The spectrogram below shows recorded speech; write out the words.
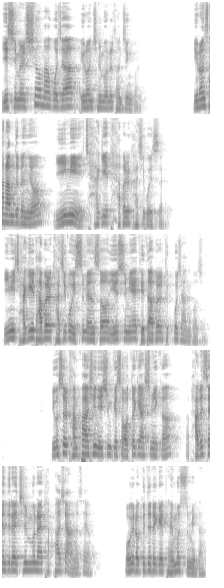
예수님을 시험하고자 이런 질문을 던진 거예요. 이런 사람들은요, 이미 자기 답을 가지고 있어요. 이미 자기 답을 가지고 있으면서 예수님의 대답을 듣고자 하는 거죠. 이것을 간파하신 예수님께서 어떻게 하십니까? 바리새인들의 질문에 답하지 않으세요. 오히려 그들에게 대묻습니다.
